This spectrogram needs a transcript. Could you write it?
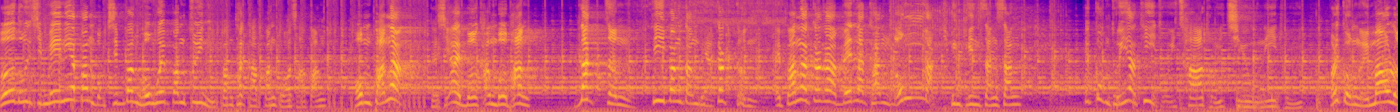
无论是马铃枋、木芯枋、风火枋、水泥枋、塔卡枋、棺柴枋，红枋啊，就是爱无空无芳。落钻铁枋当片较光，的枋啊角啊免落空，拢嘛轻轻松松。迄钢槌啊、铁腿、叉腿、树泥腿，互你讲落猫落，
